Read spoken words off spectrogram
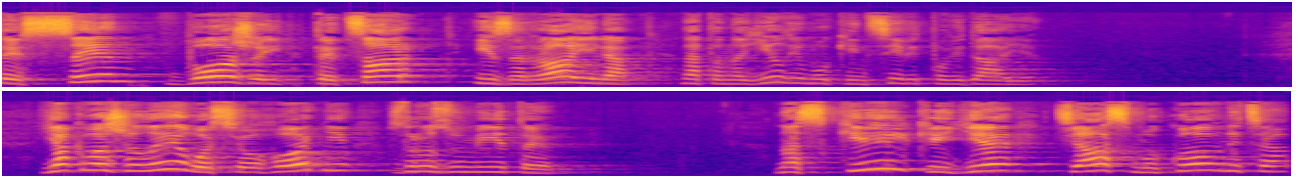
Ти син Божий, ти цар Ізраїля. Натанаїл йому в кінці відповідає. Як важливо сьогодні зрозуміти, наскільки є ця смоковниця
